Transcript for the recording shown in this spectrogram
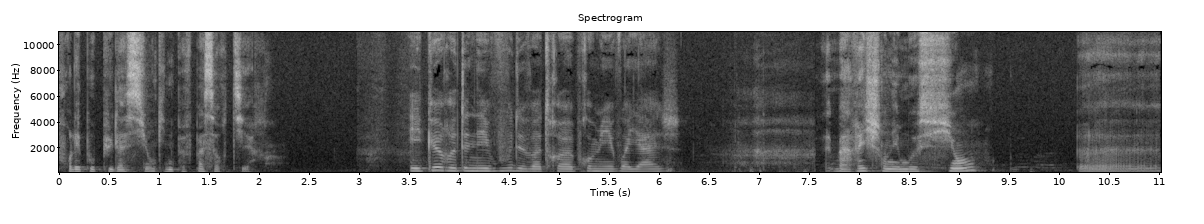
pour les populations qui ne peuvent pas sortir. Et que retenez-vous de votre premier voyage? Eh ben, Riche en émotions. Euh,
